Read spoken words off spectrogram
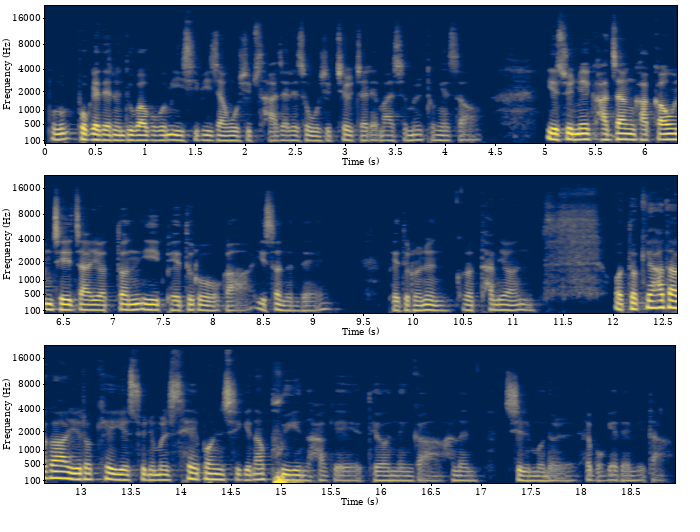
보게 되는 누가복음 22장 54절에서 57절의 말씀을 통해서 예수님의 가장 가까운 제자였던 이 베드로가 있었는데 베드로는 그렇다면 어떻게 하다가 이렇게 예수님을 세 번씩이나 부인하게 되었는가 하는 질문을 해보게 됩니다.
